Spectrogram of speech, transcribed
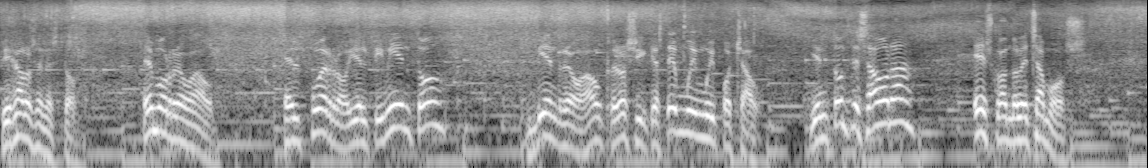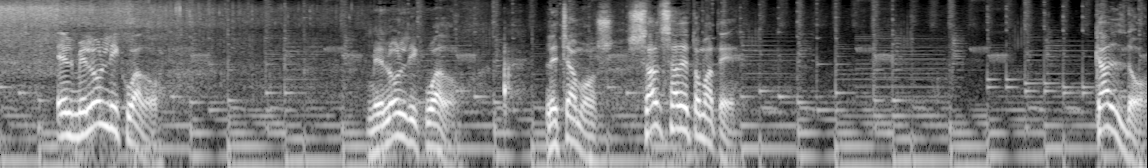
Fijaros en esto. Hemos rehogado el puerro y el pimiento bien rehogado, pero sí que esté muy muy pochado. Y entonces ahora es cuando le echamos el melón licuado. Melón licuado. Le echamos salsa de tomate. Caldo.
